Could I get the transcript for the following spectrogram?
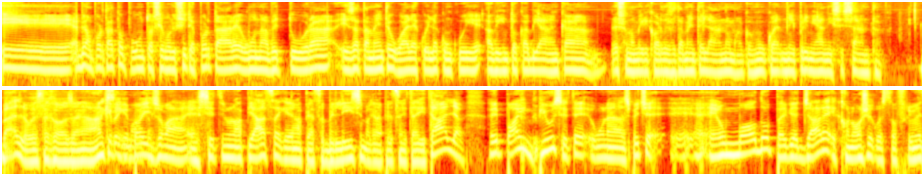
E abbiamo portato a punto, siamo riusciti a portare una vettura esattamente uguale a quella con cui ha vinto Cabianca, adesso non mi ricordo esattamente l'anno, ma comunque nei primi anni 60. Bello questa cosa, eh? anche sì, perché molto. poi insomma eh, siete in una piazza che è una piazza bellissima, che è la piazza d'Italia e poi in più siete una specie, è, è un modo per viaggiare e conoscere questo Friuli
